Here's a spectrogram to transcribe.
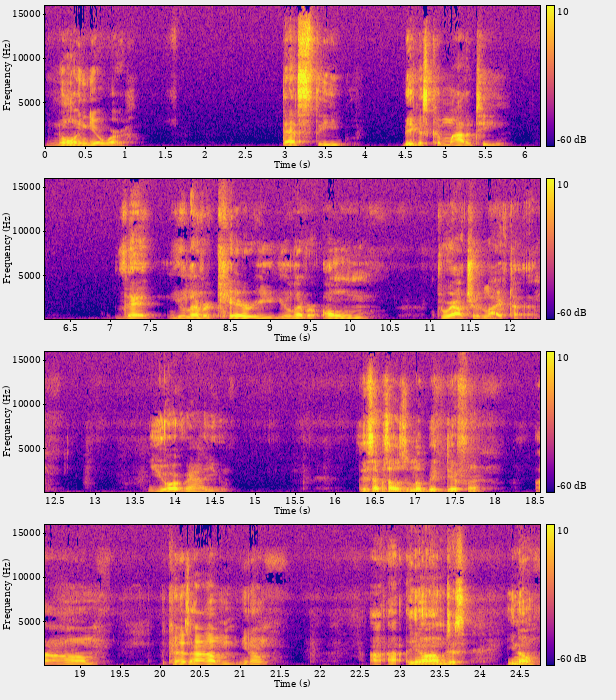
Knowing your worth. That's the biggest commodity that you'll ever carry, you'll ever own throughout your lifetime. Your value. This episode is a little bit different um, because I'm, you know, I, I, you know, I'm just, you know,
